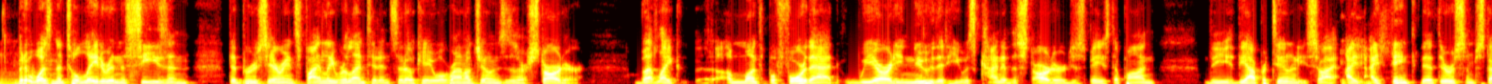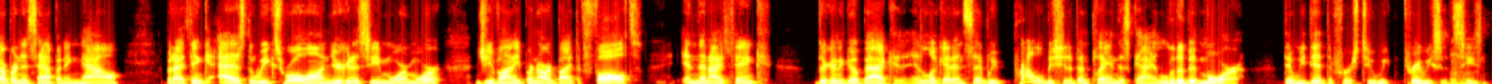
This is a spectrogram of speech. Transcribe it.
Mm-hmm. But it wasn't until later in the season that Bruce Arians finally relented and said, okay, well, Ronald Jones is our starter. But like a month before that, we already knew that he was kind of the starter just based upon the the opportunity. So I, I, I think that there's some stubbornness happening now. But I think as the weeks roll on, you're going to see more and more Giovani Bernard by default. And then I think they're going to go back and look at it and say, we probably should have been playing this guy a little bit more than we did the first two week, three weeks of the mm-hmm. season.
